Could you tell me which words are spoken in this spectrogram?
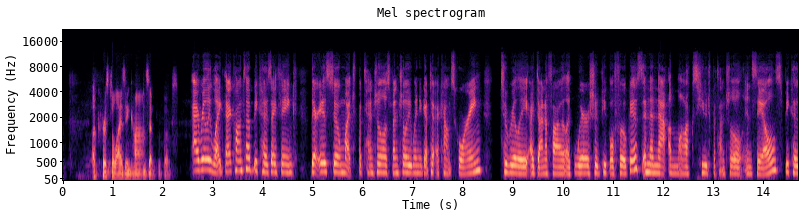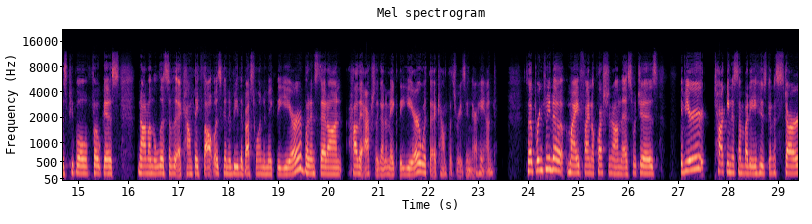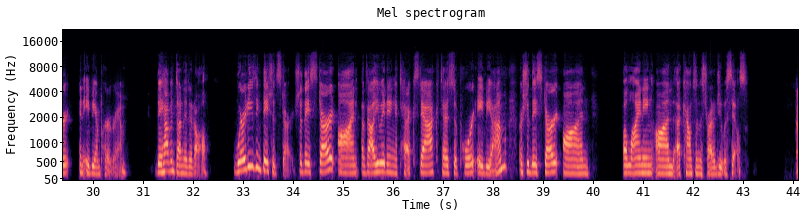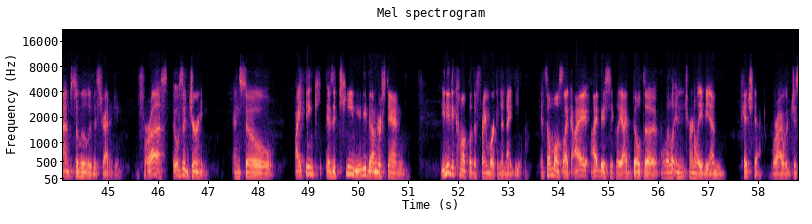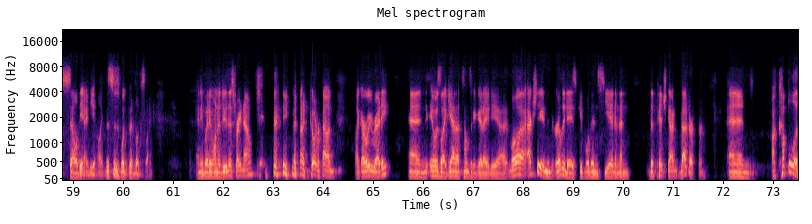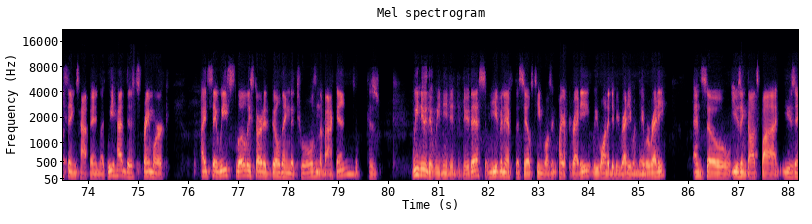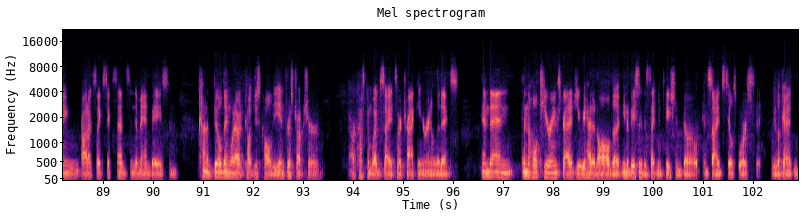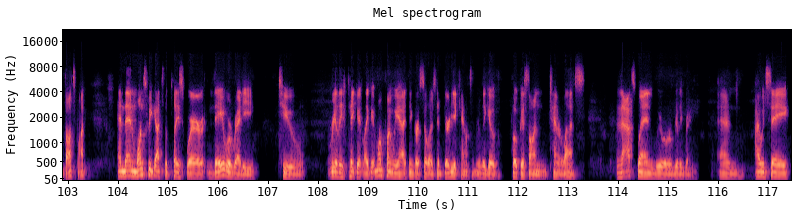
a crystallizing concept for folks. I really like that concept because I think there is so much potential, especially when you get to account scoring, to really identify like where should people focus and then that unlocks huge potential in sales because people focus not on the list of the account they thought was going to be the best one to make the year but instead on how they're actually going to make the year with the account that's raising their hand. So that brings me to my final question on this which is if you're talking to somebody who's going to start an abm program they haven't done it at all where do you think they should start? Should they start on evaluating a tech stack to support ABM, or should they start on aligning on accounts and the strategy with sales? Absolutely, the strategy. For us, it was a journey. And so I think as a team, you need to understand, you need to come up with a framework and an idea. It's almost like I, I basically, I built a, a little internal ABM pitch deck where I would just sell the idea. Like, this is what good looks like anybody want to do this right now? you know, I'd go around like, are we ready? And it was like, yeah, that sounds like a good idea. Well, actually, in the early days, people didn't see it, and then the pitch got better. And a couple of things happened. Like we had this framework. I'd say we slowly started building the tools in the back end because we knew that we needed to do this. And even if the sales team wasn't quite ready, we wanted to be ready when they were ready. And so using ThoughtSpot, using products like 6sense and Demandbase and kind of building what I would call just call the infrastructure, our custom websites, our tracking, or analytics. And then in the whole tiering strategy, we had it all the, you know, basically the segmentation built inside Salesforce that we look at in ThoughtSpot. And then once we got to the place where they were ready to really take it, like at one point we had, I think our sellers had 30 accounts and really go focus on 10 or less. That's when we were really ready. And I would say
